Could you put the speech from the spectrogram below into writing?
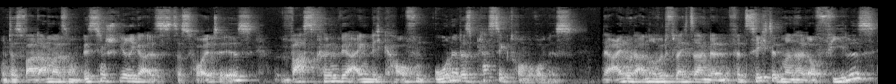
und das war damals noch ein bisschen schwieriger, als das heute ist, was können wir eigentlich kaufen, ohne dass Plastik drumherum ist. Der eine oder andere wird vielleicht sagen, dann verzichtet man halt auf vieles,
